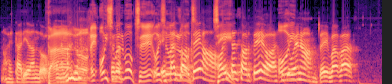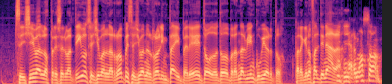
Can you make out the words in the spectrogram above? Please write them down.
nos estaría dando una mano. Eh, hoy se va el box, ¿eh? Hoy se va el, sorteo, Sí. Hoy está el sorteo, así que bueno, va, va. Se llevan los preservativos, se llevan la ropa y se llevan el rolling paper, ¿eh? Todo, todo, para andar bien cubierto, para que no falte nada. hermoso,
